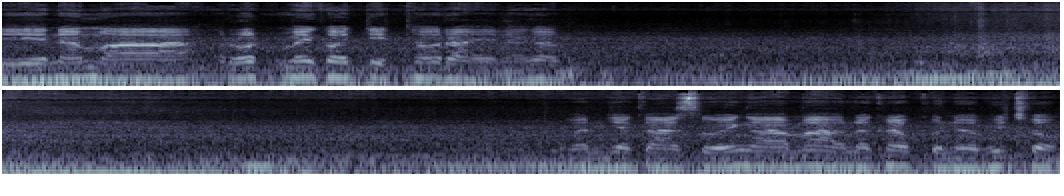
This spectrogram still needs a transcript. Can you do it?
ดีนะมารถไม่ค่อยติดเท่าไหร่นะครับ รรยากาศสวยงามมากนะครับ คุณผู้ชม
